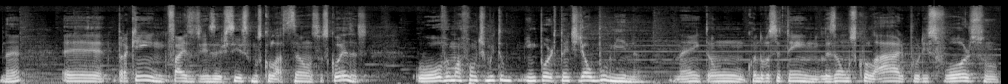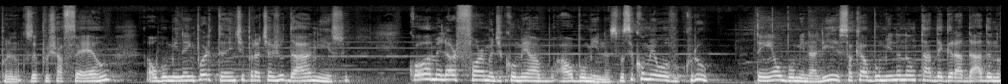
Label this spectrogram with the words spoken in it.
né? É, para quem faz exercício, musculação, essas coisas, o ovo é uma fonte muito importante de albumina, né? Então, quando você tem lesão muscular por esforço, por exemplo, você puxar ferro, a albumina é importante para te ajudar nisso. Qual a melhor forma de comer a albu- a albumina? Se você comer ovo cru, tem albumina ali, só que a albumina não está degradada no,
